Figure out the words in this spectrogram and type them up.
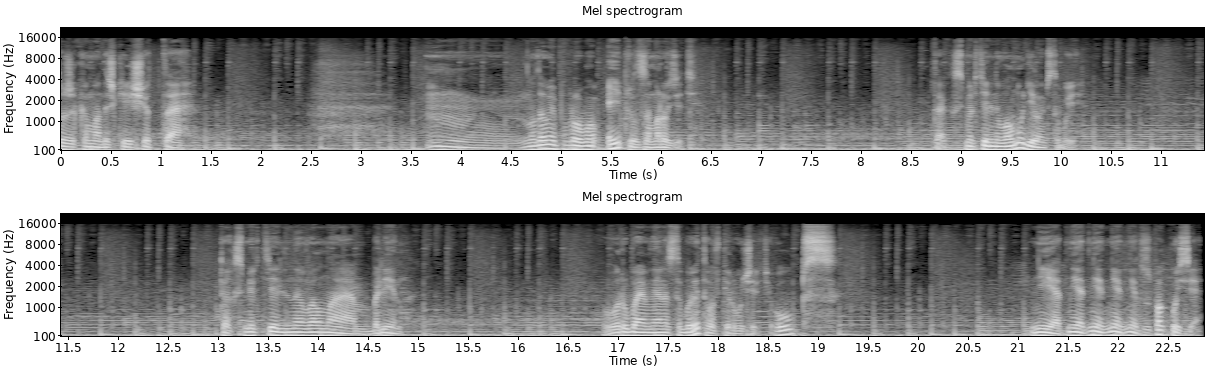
Тоже командочка еще та. М -м ну, давай попробуем Эйприл заморозить. Так, смертельную волну делаем с тобой. Так, смертельная волна, блин. Вырубаем, наверное, с тобой этого в первую очередь. Упс. Нет, нет, нет, нет, нет, успокойся.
